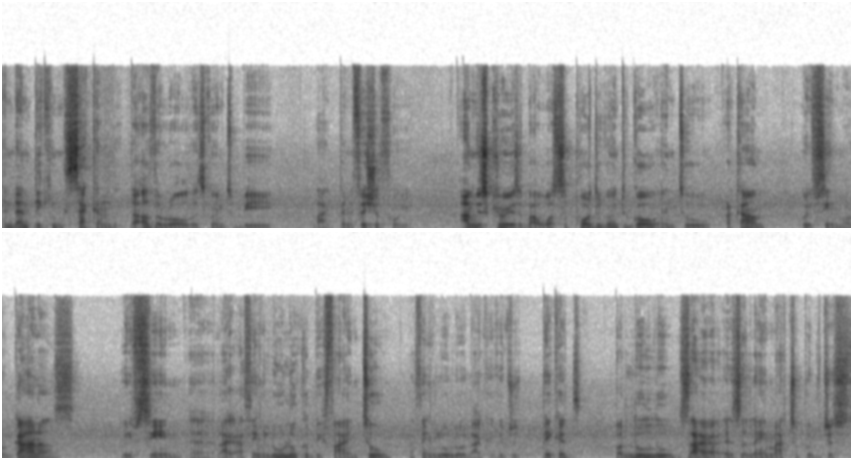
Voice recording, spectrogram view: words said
And then picking second, the other role is going to be like beneficial for you. I'm just curious about what support they're going to go into Rakan. We've seen Morganas. We've seen, uh, like, I think Lulu could be fine too. I think Lulu, like, you could just pick it. But Lulu, Xayah is a lane matchup. We've just,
